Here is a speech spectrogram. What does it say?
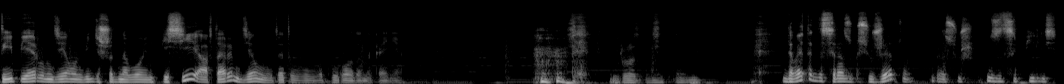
ты первым делом видишь одного NPC, а вторым делом вот этого вот урода на коне. Уроды, наконец. Давай тогда сразу к сюжету, раз уж зацепились.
